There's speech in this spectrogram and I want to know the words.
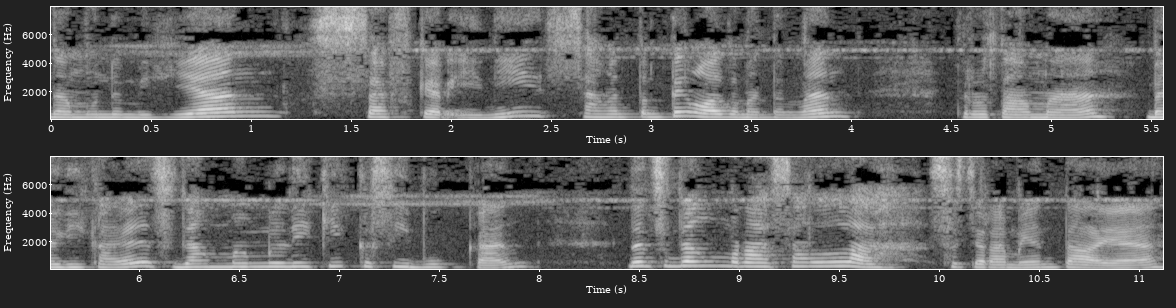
Namun demikian, self-care ini sangat penting loh teman-teman, terutama bagi kalian yang sedang memiliki kesibukan dan sedang merasa lelah secara mental ya.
